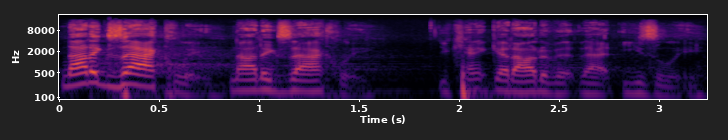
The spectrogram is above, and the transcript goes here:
Not exactly, not exactly. You can't get out of it that easily.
